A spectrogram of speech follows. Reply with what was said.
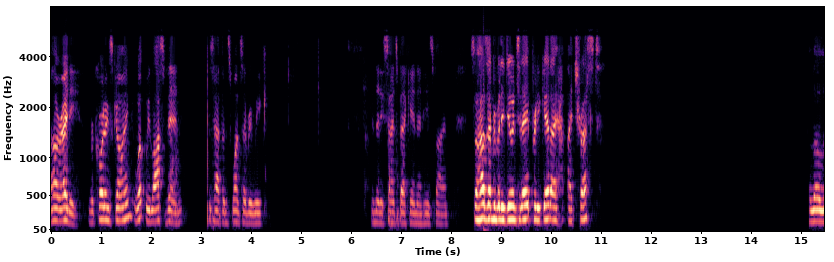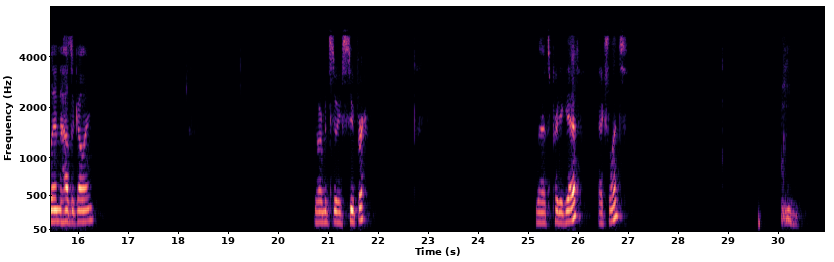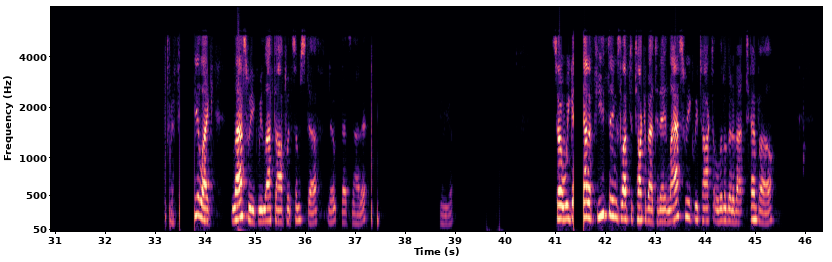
Alrighty, recording's going. Whoop, we lost Vin. This happens once every week. And then he signs back in and he's fine. So how's everybody doing today? Pretty good, I, I trust. Hello, Lynn. How's it going? Norman's doing super. That's pretty good. Excellent. I feel like last week we left off with some stuff. Nope, that's not it. Here we go. So we got a few things left to talk about today. Last week we talked a little bit about tempo.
